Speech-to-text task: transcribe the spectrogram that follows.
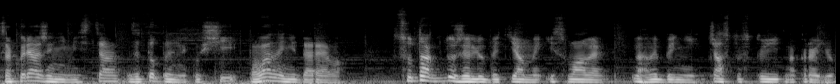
закоряжені місця, затоплені кущі, повалені дерева. Судак дуже любить ями і свали на глибині, часто стоїть на краю.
